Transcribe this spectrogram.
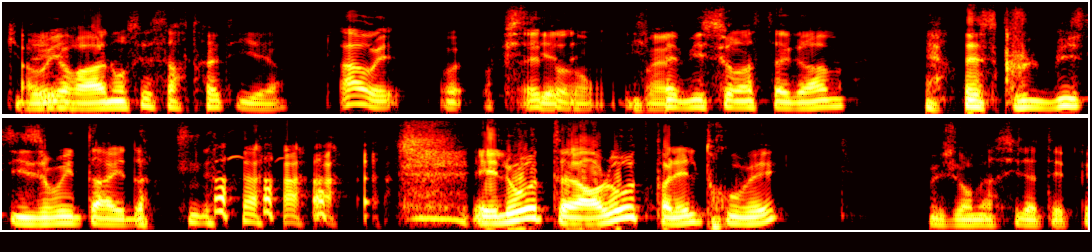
qui ah d'ailleurs a annoncé sa retraite hier. Ah oui ouais, officiel. Il a mis sur Instagram Ernest Goulbis is retired. Et l'autre, alors l'autre, fallait le trouver. Mais je remercie l'ATP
